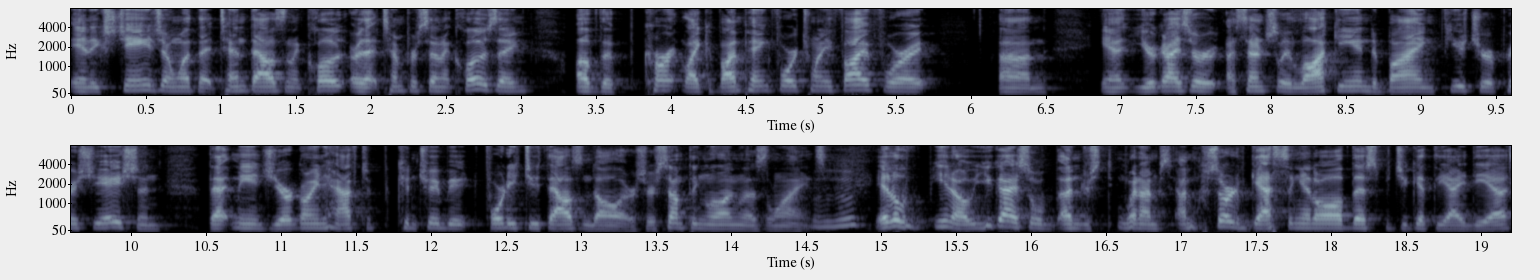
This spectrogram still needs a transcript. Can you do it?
In exchange, I want that 10,000 at close or that 10% at closing of the current. Like if I'm paying 425 for it, um, and your guys are essentially locking into buying future appreciation, that means you're going to have to contribute forty-two thousand dollars or something along those lines. It'll, you know, you guys will understand when I'm I'm sort of guessing at all of this, but you get the idea.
